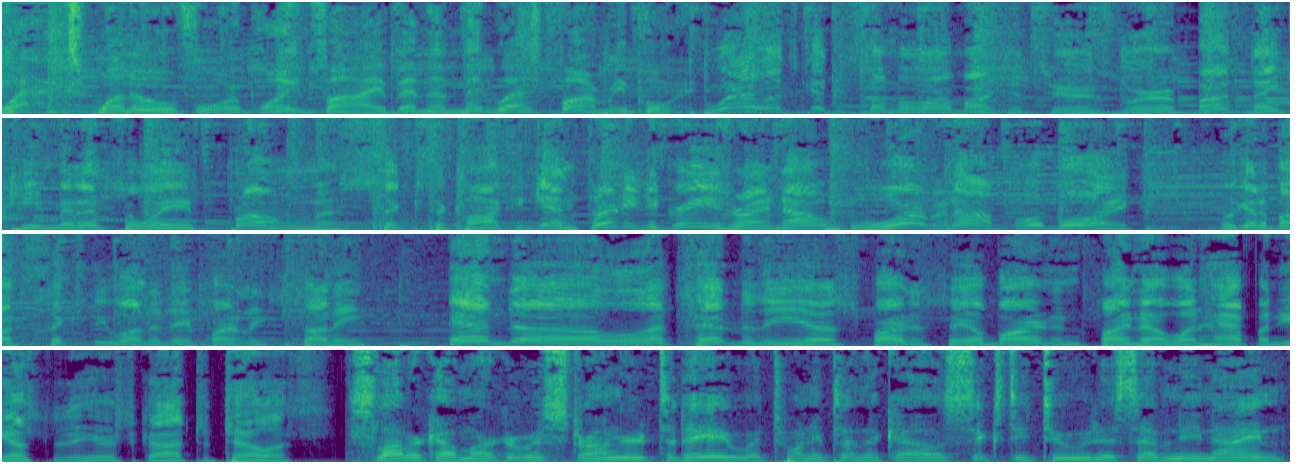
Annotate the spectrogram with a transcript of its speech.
Wax 104.5 and the Midwest Farm Report. Well, let's get some of our markets here. As we're about 19 minutes away from 6 o'clock. Again, 30 degrees right now, warming up. Oh boy. We'll get about 61 today, partly sunny. And uh, let's head to the uh, Sparta sale barn and find out what happened yesterday. Here's Scott to tell us. Slaughter cow market was stronger today with 20% of the cows 62 to 79,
